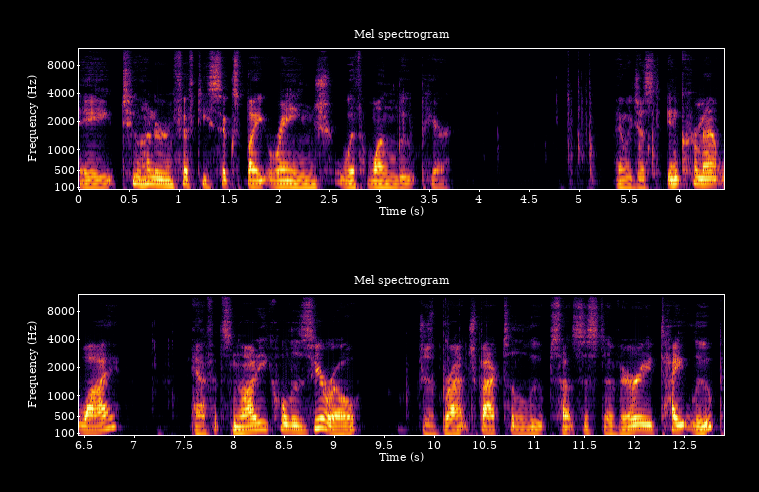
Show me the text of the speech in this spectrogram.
a 256 byte range with one loop here. And we just increment Y. And if it's not equal to zero, just branch back to the loop. So it's just a very tight loop,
